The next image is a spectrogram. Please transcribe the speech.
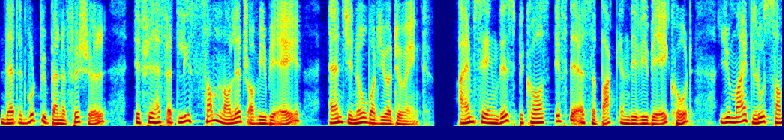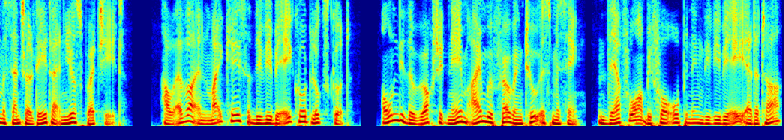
that it would be beneficial if you have at least some knowledge of VBA and you know what you are doing. I'm saying this because if there is a bug in the VBA code, you might lose some essential data in your spreadsheet. However, in my case, the VBA code looks good. Only the worksheet name I'm referring to is missing. Therefore, before opening the VBA editor,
